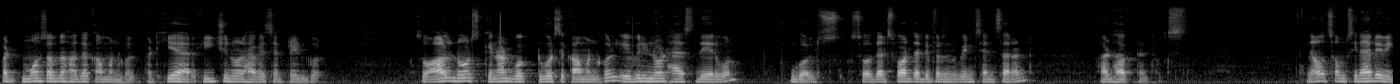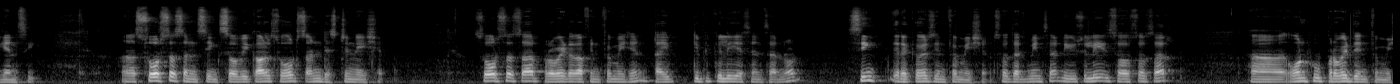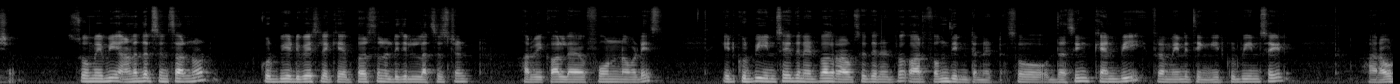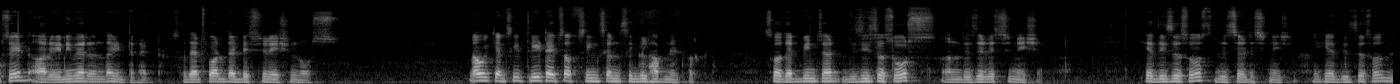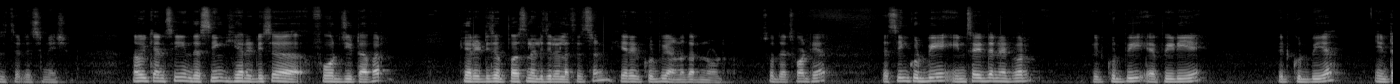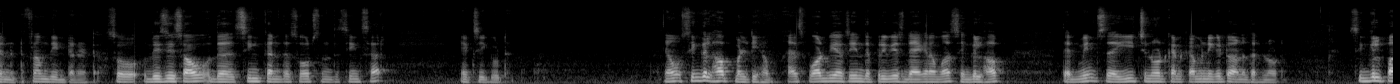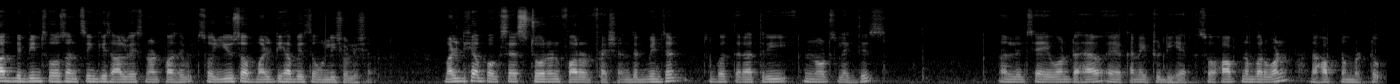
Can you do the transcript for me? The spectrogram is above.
But most of them have the common goal. But here each node have a separate goal. So all nodes cannot work towards a common goal. Every node has their own goals. So that's what the difference between sensor and ad hoc networks. Now some scenario we can see. Uh, sources and sinks. So we call source and destination. Sources are provider of information type typically a sensor node. Sink requires information. So that means that usually sources are uh, one who provide the information. So maybe another sensor node could be a device like a personal digital assistant or we call a phone nowadays it could be inside the network or outside the network or from the internet. So the sink can be from anything. It could be inside or outside or anywhere in the internet. So that's what the destination nodes. Now we can see three types of sinks and single hop network. So that means that this is a source and this is a destination. Here this is a source this is a destination. And here this is a source this is a destination. Now you can see in the sink here it is a 4g tower. Here it is a personal digital assistant. Here it could be another node. So that's what here the sink could be inside the network it could be a pda it could be a internet from the internet. So this is how the sink and the source and the sinks are executed. Now single hop multi hop as what we have seen in the previous diagram was single hop that means uh, each node can communicate to another node. Single path between source and sink is always not possible. So use of multi hop is the only solution. Multi hop works as store and forward fashion. That means that suppose there are three nodes like this and let's say I want to have a connectivity here. So hop number one and hop number two.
